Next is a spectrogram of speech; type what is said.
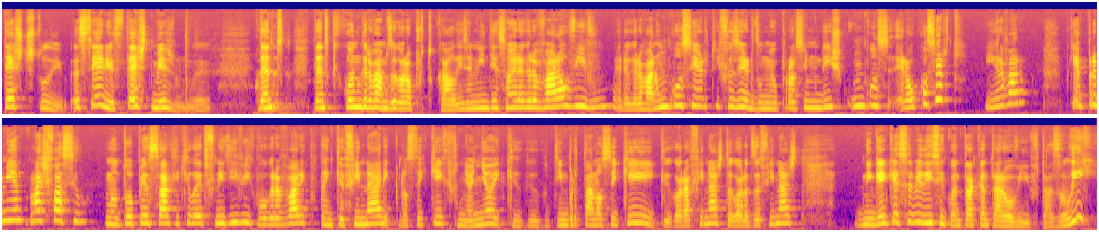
Teste de estúdio. A sério, teste mesmo. Tanto, tanto que quando gravámos agora o Portugalis, a minha intenção era gravar ao vivo, era gravar um concerto e fazer do meu próximo disco um era o concerto e gravar. Porque é, para mim é mais fácil. Não estou a pensar que aquilo é definitivo e que vou gravar e que tenho que afinar e que não sei o quê, que renhonhó e que, que o timbre está não sei o quê e que agora afinaste, agora desafinaste. Ninguém quer saber disso enquanto está a cantar ao vivo. Estás ali,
